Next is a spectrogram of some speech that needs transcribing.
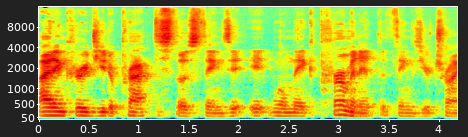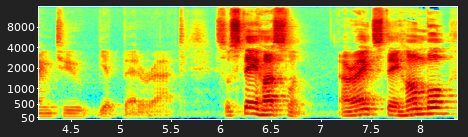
I'd encourage you to practice those things. It, it will make permanent the things you're trying to get better at. So stay hustling. All right, stay humble,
